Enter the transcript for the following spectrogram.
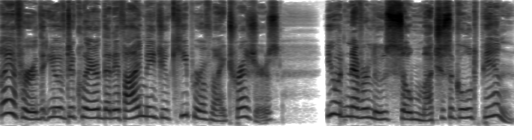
I have heard that you have declared that if I made you keeper of my treasures, you would never lose so much as a gold pin.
